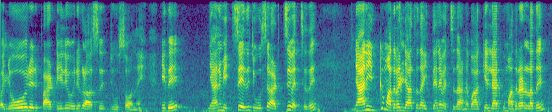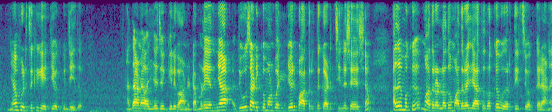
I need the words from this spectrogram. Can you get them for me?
വലിയൊരു പാർട്ടിയിൽ ഒരു ഗ്ലാസ് ജ്യൂസ് വന്നേ. ഇത് ഞാൻ മിക്സ് ചെയ്ത് ജ്യൂസ് അടിച്ച് വെച്ചത്. ഞാൻ എനിക്ക് മധുരമില്ലാത്തത് അതിത്തന്നെ വെച്ചതാണ്. ബാക്കി എല്ലാവർക്കും മധുരമുള്ളത് ഞാൻ ഫ്രിഡ്ജക്ക് കയറ്റി വെക്കും ചെയ്തു. അതാണ് വലിയ ജഗ്ഗിൽ കാണിട്ട് നമ്മൾ ഞാൻ ജ്യൂസ് അടിക്കുമ്പോൾ വലിയൊരു പാത്രത്തിൽ അടിച്ചതിന്റെ ശേഷം അത് നമുക്ക് മധുരമുള്ളതും മധുരമില്ലാത്തതൊക്കെ വേർതിരിച്ച് വെക്കലാണ്.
